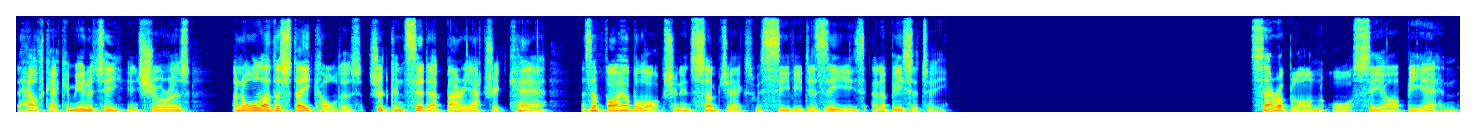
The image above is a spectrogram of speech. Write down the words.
The healthcare community, insurers, and all other stakeholders should consider bariatric care as a viable option in subjects with CV disease and obesity. Cereblon, or CRBN,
